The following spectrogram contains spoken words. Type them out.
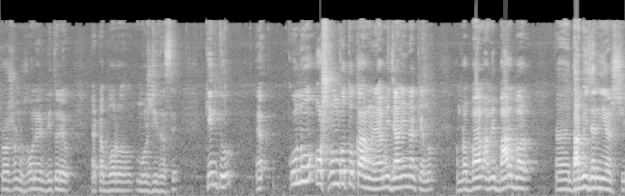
প্রশাসন ভবনের ভিতরেও একটা বড় মসজিদ আছে। কিন্তু কোনো অসঙ্গত কারণে, আমি জানি না কেন, আমরা আমি বারবার দাবি জানিয়ে আসছি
